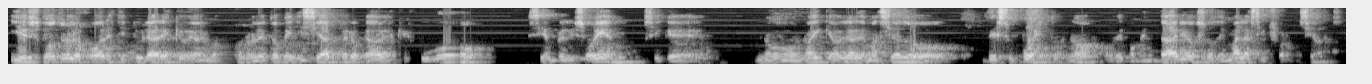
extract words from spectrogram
y es otro de los jugadores titulares que hoy a lo mejor no le toca iniciar, pero cada vez que jugó siempre lo hizo bien. Así que no, no hay que hablar demasiado de supuestos, ¿no? O de comentarios o de malas informaciones.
